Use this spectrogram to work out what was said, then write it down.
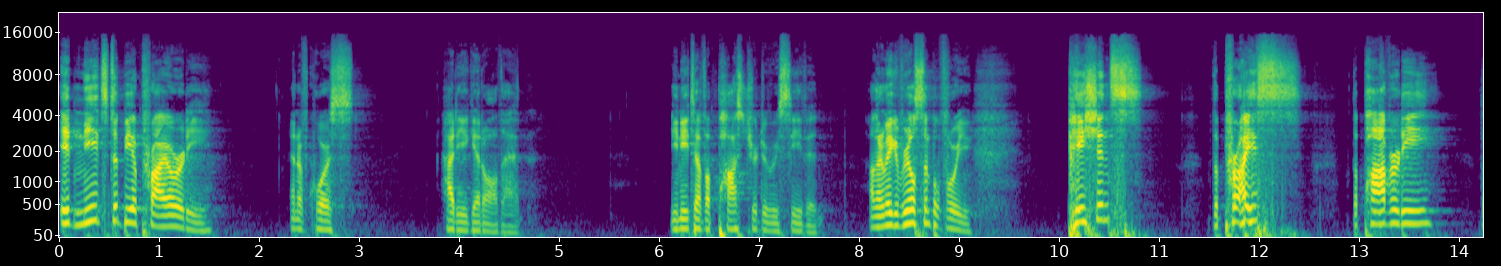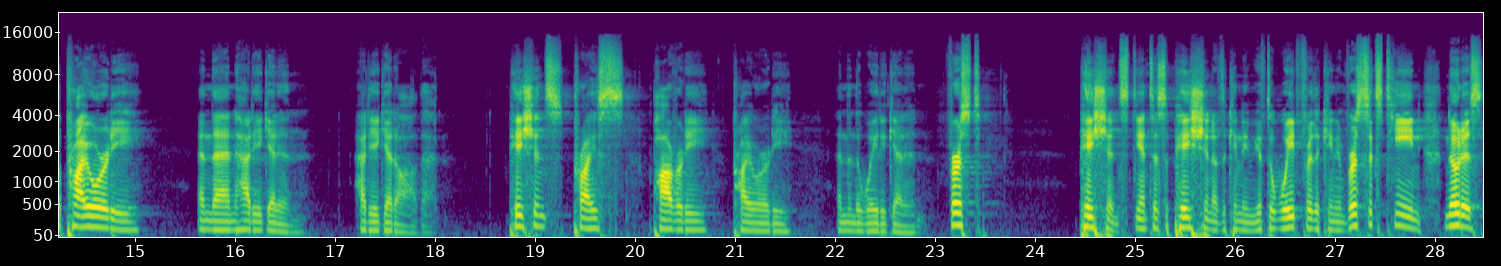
It needs to be a priority. And of course, how do you get all that? You need to have a posture to receive it. I'm going to make it real simple for you patience, the price, the poverty, the priority, and then how do you get in? How do you get all that? Patience, price, poverty, priority, and then the way to get in. First, patience, the anticipation of the kingdom. You have to wait for the kingdom. Verse 16, notice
